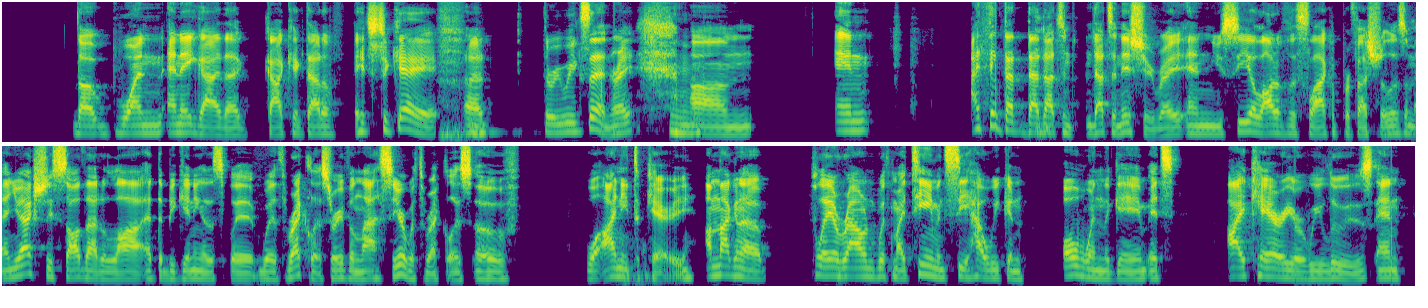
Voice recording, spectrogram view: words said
the one NA guy that got kicked out of H2K uh, three weeks in, right? Mm-hmm. Um, and I think that, that that's an that's an issue, right? And you see a lot of this lack of professionalism, and you actually saw that a lot at the beginning of the split with Reckless, or even last year with Reckless. Of, well, I need to carry. I'm not gonna play around with my team and see how we can all win the game. It's I carry or we lose, and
